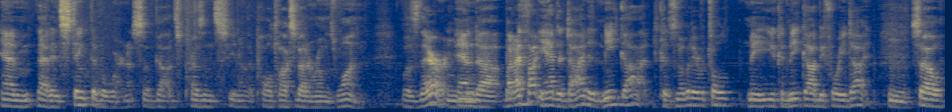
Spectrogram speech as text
and that instinctive awareness of God's presence, you know, that Paul talks about in Romans one, was there, mm-hmm. and uh, but I thought you had to die to meet God because nobody ever told me you could meet God before you died, mm-hmm. so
